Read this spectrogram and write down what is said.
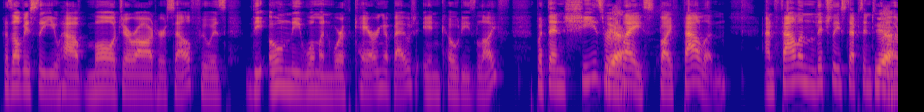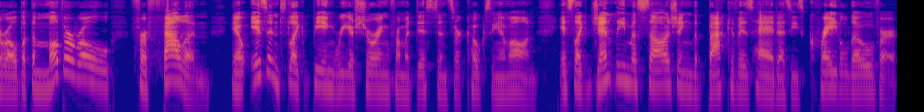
Because obviously, you have Ma Jarrett herself, who is the only woman worth caring about in Cody's life. But then she's Yeah. replaced by Fallon, and Fallon literally steps into the Yeah. other role. But the mother role for Fallon, you know, isn't like being reassuring from a distance or coaxing him on. It's like gently massaging the back of his head as he's cradled over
